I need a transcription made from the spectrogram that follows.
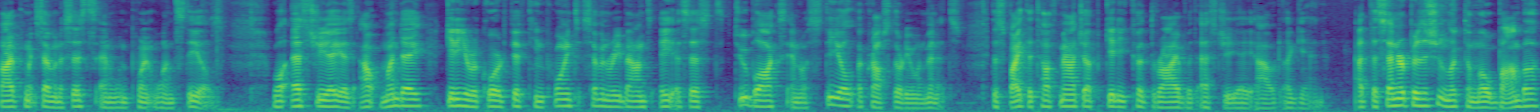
5.7 assists, and 1.1 steals. While SGA is out Monday, Giddey recorded 15 points, 7 rebounds, 8 assists, 2 blocks, and a steal across 31 minutes. Despite the tough matchup, Giddey could thrive with SGA out again. At the center position, look to Mo Bamba.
